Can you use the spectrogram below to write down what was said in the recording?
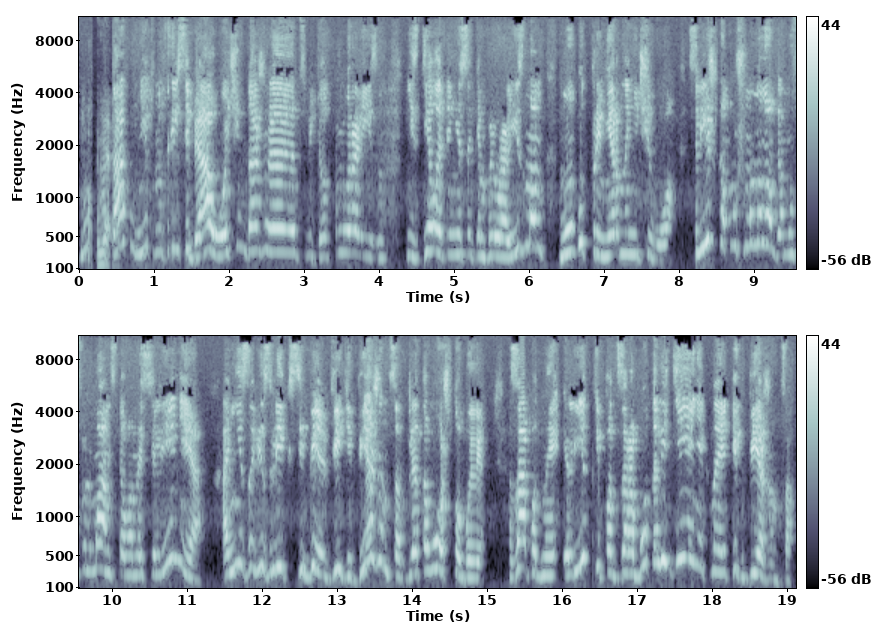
Ну, а я... так у них внутри себя очень даже цветет плюрализм. И сделать они с этим плюрализмом могут примерно ничего. Слишком уж много мусульманского населения они завезли к себе в виде беженцев для того, чтобы западные элитки подзаработали денег на этих беженцах.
